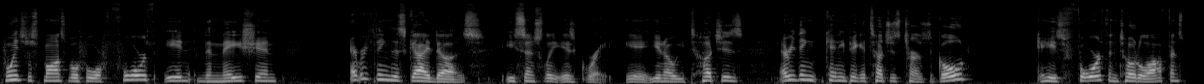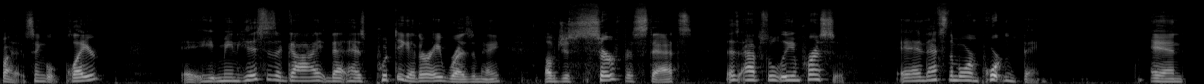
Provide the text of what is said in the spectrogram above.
Points responsible for fourth in the nation everything this guy does essentially is great. It, you know, he touches everything Kenny Pickett touches turns to gold. He's fourth in total offense by a single player. Eh, I mean, this is a guy that has put together a resume of just surface stats that's absolutely impressive. And that's the more important thing. And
